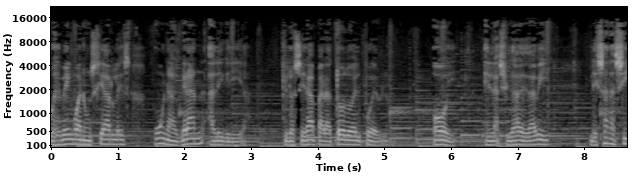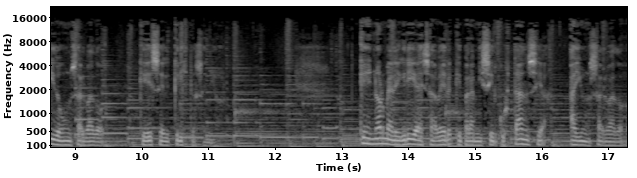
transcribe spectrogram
pues vengo a anunciarles una gran alegría, que lo será para todo el pueblo. Hoy, en la ciudad de David, les ha nacido un Salvador, que es el Cristo Señor. Qué enorme alegría es saber que para mi circunstancia hay un Salvador.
